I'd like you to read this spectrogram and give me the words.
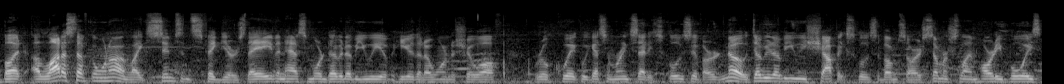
But a lot of stuff going on, like Simpsons figures. They even have some more WWE over here that I wanted to show off real quick. We got some ringside exclusive, or no, WWE shop exclusive, I'm sorry. SummerSlam Hardy Boys.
